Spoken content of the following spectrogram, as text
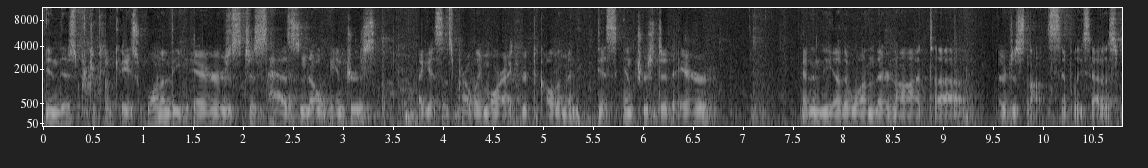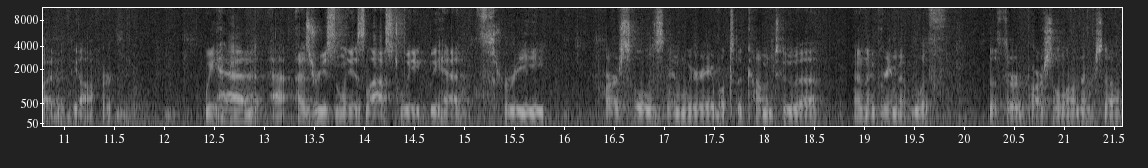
in this particular case, one of the heirs just has no interest. I guess it's probably more accurate to call them a disinterested heir. And in the other one, they're not, uh, they're just not simply satisfied with the offer. We had, as recently as last week, we had three parcels, and we were able to come to a- an agreement with the third parcel owner, so.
